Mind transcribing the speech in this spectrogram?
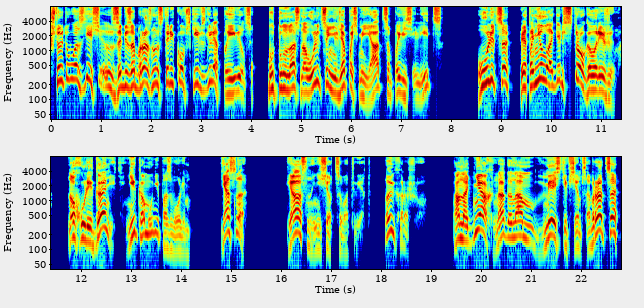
что это у вас здесь э, за безобразно стариковский взгляд появился, будто у нас на улице нельзя посмеяться, повеселиться? Улица — это не лагерь строгого режима, но хулиганить никому не позволим. Ясно? Ясно несется в ответ. Ну и хорошо. А на днях надо нам вместе всем собраться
